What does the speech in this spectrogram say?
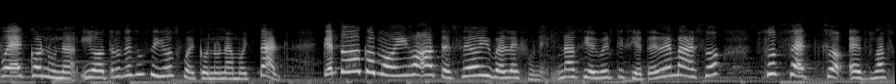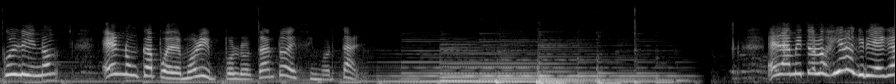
fue con una y de sus hijos fue con una mortal, que tuvo como hijo a Teseo y Beléfone. Nació el 27 de marzo, su sexo es masculino él nunca puede morir, por lo tanto es inmortal. En la mitología griega,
